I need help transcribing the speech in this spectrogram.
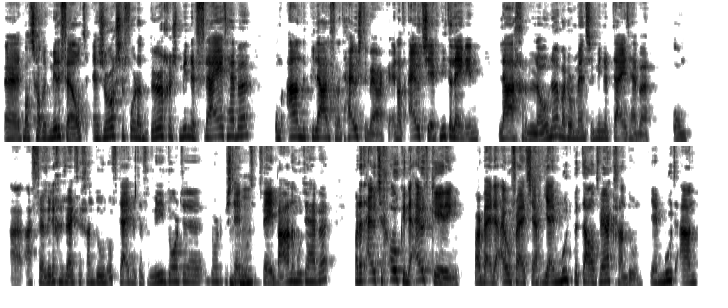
het maatschappelijk middenveld en zorgen ze ervoor dat burgers minder vrijheid hebben om aan de pilaren van het huis te werken. En dat uitzicht niet alleen in lagere lonen, waardoor mensen minder tijd hebben om uh, aan vrijwilligerswerk te gaan doen of tijd met een familie door te, door te besteden, mm-hmm. omdat ze twee banen moeten hebben. Maar dat uitzicht ook in de uitkering, waarbij de overheid zegt, jij moet betaald werk gaan doen. Jij moet aan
